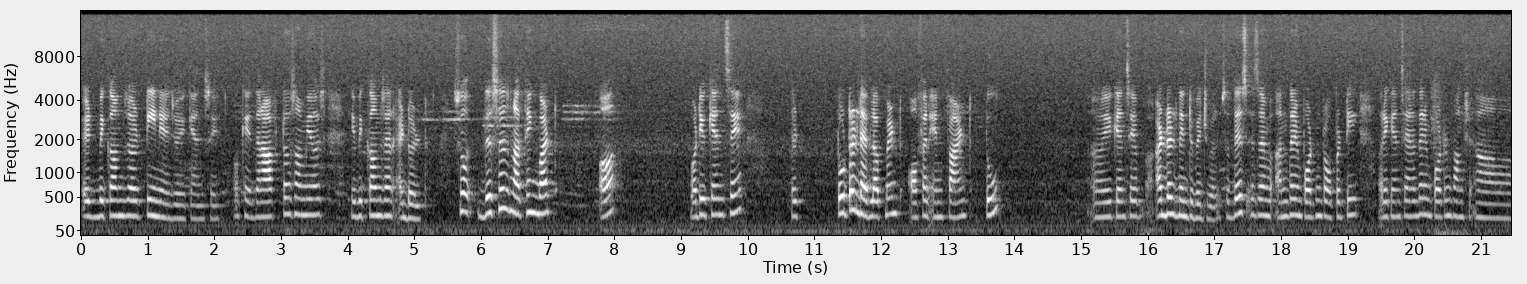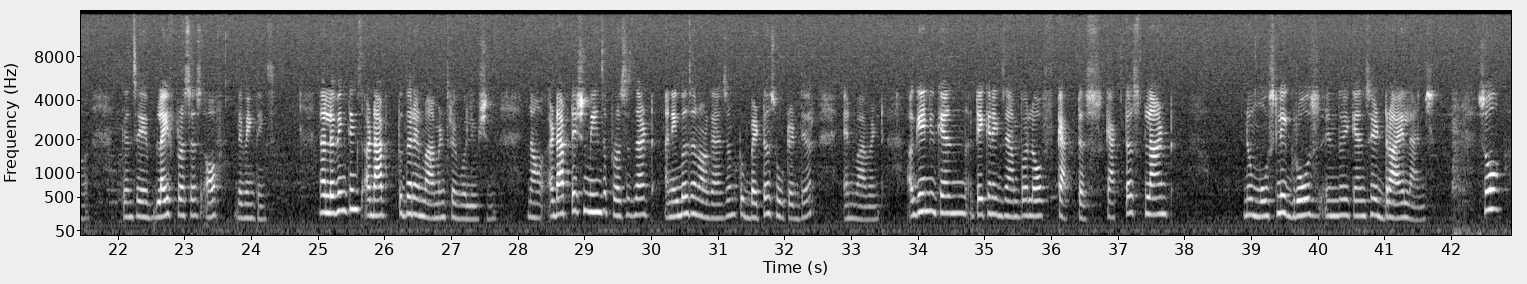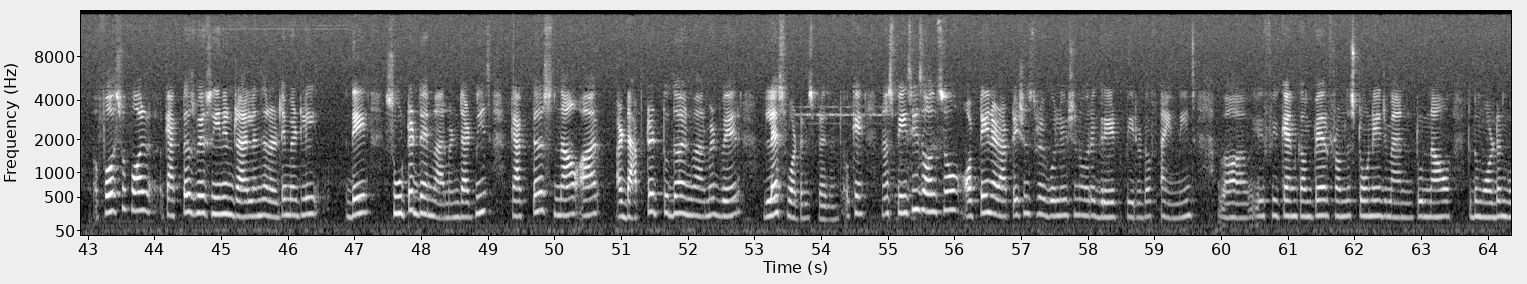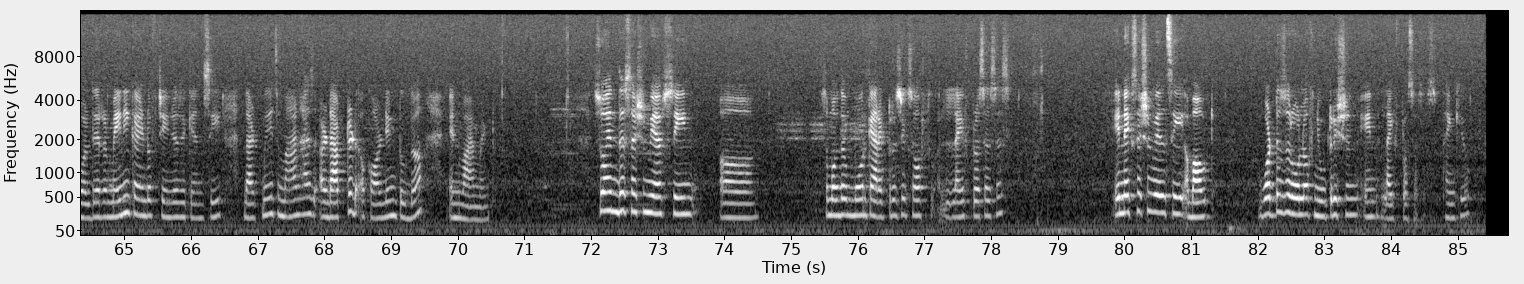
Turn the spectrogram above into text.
it becomes a teenager you can say. Okay then after some years he becomes an adult. So this is nothing but a what you can say the total development of an infant to uh, you can say adult individual. So this is a, another important property or you can say another important function uh, you can say life process of living things. Now living things adapt to their environment through evolution. Now adaptation means a process that enables an organism to better suited their environment. Again you can take an example of cactus. Cactus plant know mostly grows in the you can say dry lands. So uh, first of all cactus were seen in dry lands and ultimately they suited the environment. That means cactus now are adapted to the environment where less water is present okay? Now species also obtain adaptations through evolution over a great period of time. Means uh, if you can compare from the stone age man to now to the modern world there are many kind of changes you can see. That means man has adapted according to the environment. So in this session we have seen uh, some of the more characteristics of life processes. In next session we will see about what is the role of nutrition in life processes? Thank you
